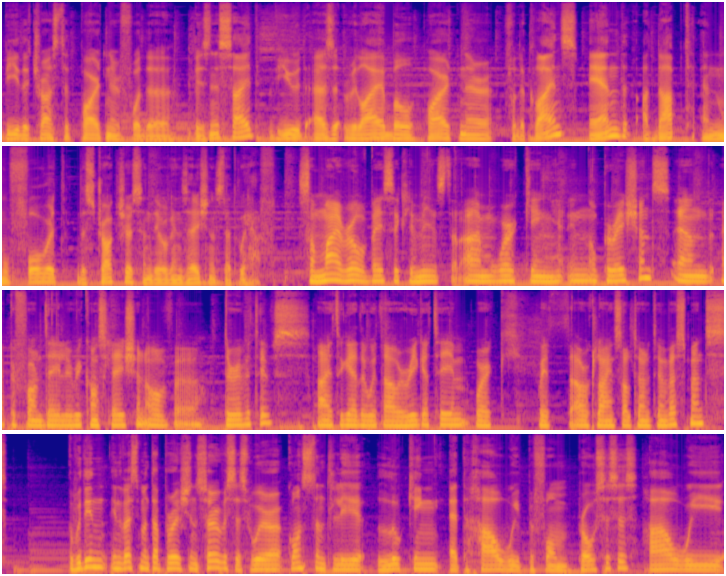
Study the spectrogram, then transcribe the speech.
be the trusted partner for the business side, viewed as a reliable partner for the clients, and adapt and move forward the structures and the organizations that we have. So, my role basically means that I'm working in and I perform daily reconciliation of uh, derivatives. I, together with our Riga team, work with our clients' alternative investments. Within investment operation services, we're constantly looking at how we perform processes, how we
